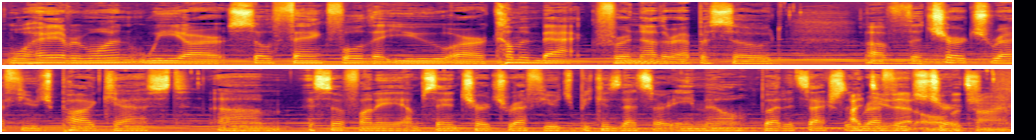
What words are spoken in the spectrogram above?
Well, hey everyone, we are so thankful that you are coming back for another episode of the Church Refuge podcast. Um, it's so funny. I'm saying Church Refuge because that's our email, but it's actually I Refuge do that all Church. the time.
